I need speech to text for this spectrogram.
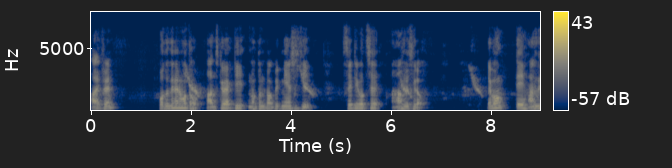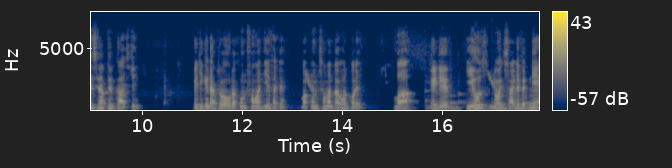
হাই ফ্রেন্ড প্রতিদিনের মতো আজকেও একটি নতুন টপিক নিয়ে এসেছি। সেটি হচ্ছে হাংরি সিরাপ এবং এই হাংরি সিরাপটির কাজ কি? এটিকে ডাক্তারবাবুরা কোন সময় দিয়ে থাকে বা কোন সময় ব্যবহার করে বা এটির ইউজ ডোজ সাইড এফেক্ট নিয়ে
